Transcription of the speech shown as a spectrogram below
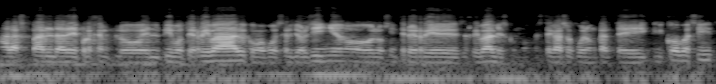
a la espalda de, por ejemplo, el pivote rival, como puede ser Jorginho, o los interiores rivales, como en este caso fueron Kante y Kovacic.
